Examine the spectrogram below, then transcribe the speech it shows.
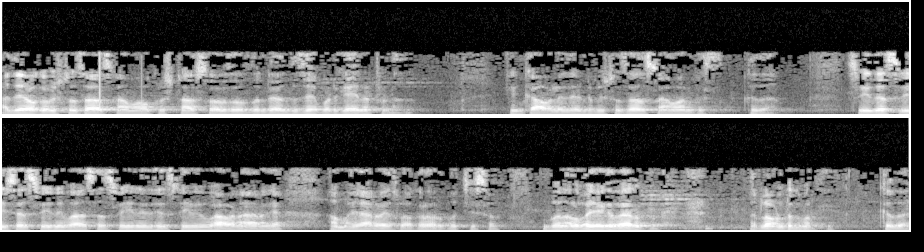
అదే ఒక విష్ణు సహస్రనామం కృష్ణాష్టోత్రం చదువుతుంటే ఎంతసేపటికి అయినట్టున్నది ఇంకా అవలేదంటే విష్ణు సహస్రనామం అనిపిస్తుంది కదా. శ్రీధర్ శ్రీశ శ్రీనివాస శ్రీనిధి శ్రీ విభావనహారంగా అమ్మాయి అరవై శ్లోకాల వరకు వచ్చేసాం. ఇంకో నలభై కదా అనుకుంటా. అట్లా ఉంటుంది మనకి కదా?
